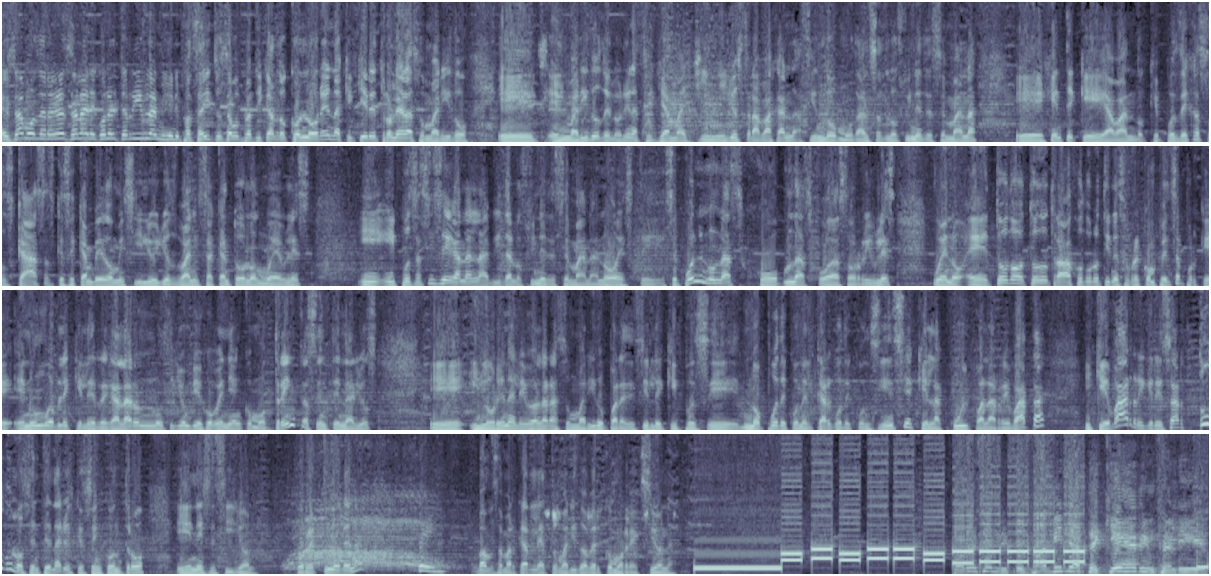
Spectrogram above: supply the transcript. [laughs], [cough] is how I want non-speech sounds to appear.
Estamos de regreso al aire con el terrible al pasadito. Estamos platicando con Lorena que quiere trolear a su marido. Eh, el marido de Lorena se llama Jimmy. Ellos trabajan haciendo mudanzas los fines de semana. Eh, gente que abando, que pues deja sus casas, que se cambia de domicilio. Ellos van y sacan todos los muebles. Y, y, pues así se ganan la vida los fines de semana, ¿no? Este, se ponen unas jo- unas jodas horribles. Bueno, eh, todo todo trabajo duro tiene su recompensa porque en un mueble que le regalaron en un sillón viejo venían como 30 centenarios eh, y Lorena le va a hablar a su marido para decirle que pues eh, no puede con el cargo de conciencia, que la culpa la arrebata y que va a regresar todos los centenarios que se encontró en ese sillón. ¿Correcto, Lorena? sí. Vamos a marcarle a tu marido a ver cómo reacciona. Por eso ni tu familia te quiere, infeliz.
